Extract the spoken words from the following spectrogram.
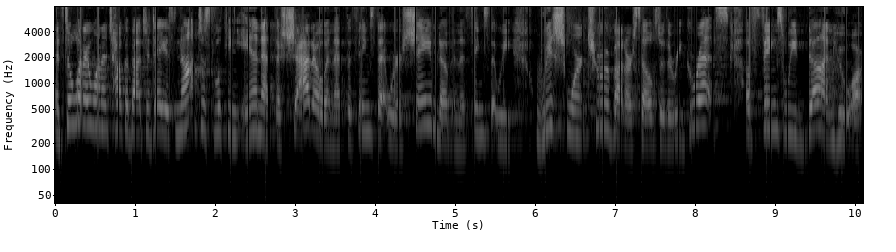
And so, what I want to talk about today is not just looking in at the shadow and at the things that we're ashamed of and the things that we wish weren't true about ourselves or the regrets of things we've done, who are,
